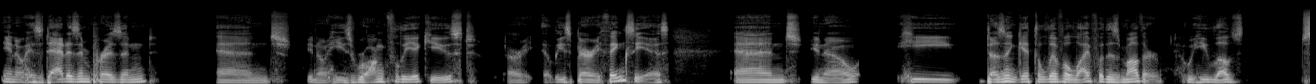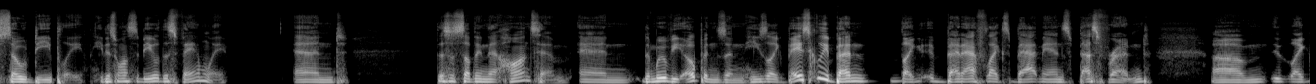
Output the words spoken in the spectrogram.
you know, his dad is imprisoned and, you know, he's wrongfully accused, or at least Barry thinks he is and you know he doesn't get to live a life with his mother who he loves so deeply he just wants to be with his family and this is something that haunts him and the movie opens and he's like basically ben like ben affleck's batman's best friend um like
